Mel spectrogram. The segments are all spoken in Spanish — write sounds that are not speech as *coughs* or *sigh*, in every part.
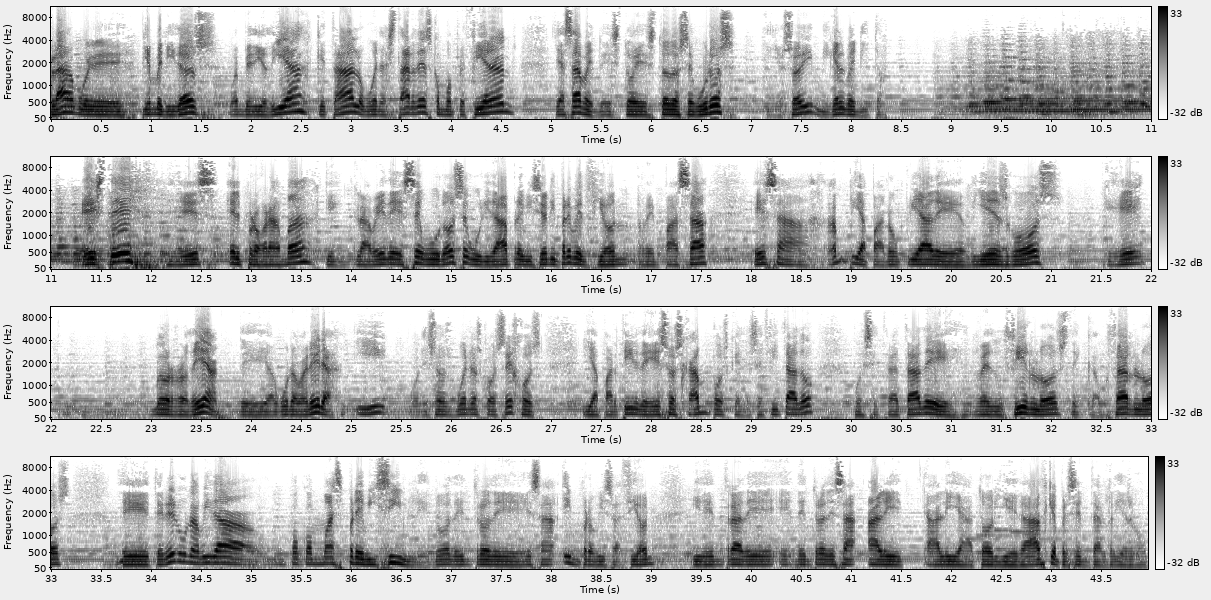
Hola, pues bienvenidos, buen mediodía, ¿qué tal? O buenas tardes, como prefieran. Ya saben, esto es Todos Seguros y yo soy Miguel Benito. Este es el programa que en clave de seguro, seguridad, previsión y prevención repasa esa amplia panoplia de riesgos que nos rodean de alguna manera y por esos buenos consejos y a partir de esos campos que les he citado, pues se trata de reducirlos, de cauzarlos, de tener una vida un poco más previsible, ¿no? Dentro de esa improvisación y dentro de, eh, dentro de esa aleatoriedad que presenta el riesgo.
